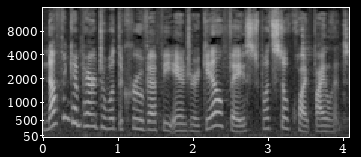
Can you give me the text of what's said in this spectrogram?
Nothing compared to what the crew of FV Andrea Gail faced, but still quite violent.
